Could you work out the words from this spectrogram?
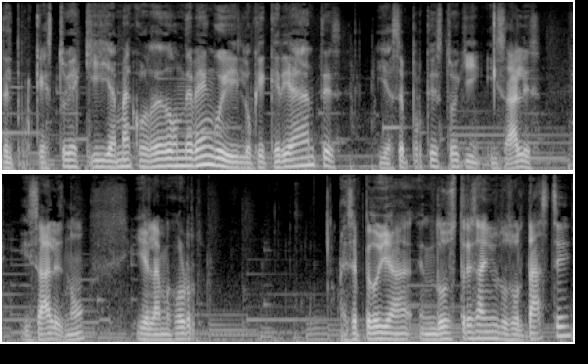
del por qué estoy aquí, ya me acordé de dónde vengo y lo que quería antes, y ya sé por qué estoy aquí, y sales, y sales, ¿no? Y a lo mejor ese pedo ya en dos, tres años lo soltaste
